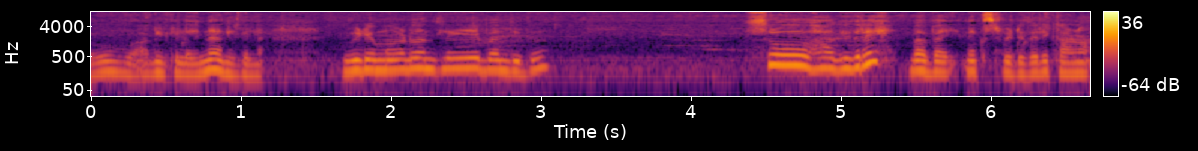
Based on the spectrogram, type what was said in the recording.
ಓಹ್, ಆಗಲಿಕ್ಕಿಲ್ಲ, ಇನ್ನೂ ಆಗಲಿಕ್ಕಿಲ್ಲ. ವಿಡಿಯೋ ಮಾಡುವಂತಲೇ ಬಂದಿದ್ದು. ಸೊ ಹಾಗಿದ್ರೆ ಬಾಯ್ ಬಾಯ್ ನೆಕ್ಸ್ಟ್ ವಿಡಿಯೋದಲ್ಲಿ ಕಾಣುವ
